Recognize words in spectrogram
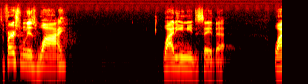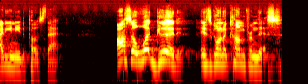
The first one is why? Why do you need to say that? Why do you need to post that? Also, what good is going to come from this?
